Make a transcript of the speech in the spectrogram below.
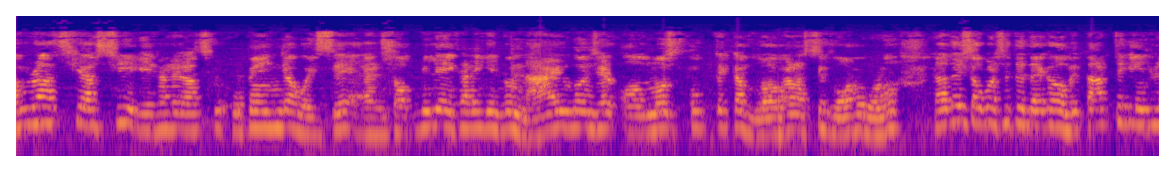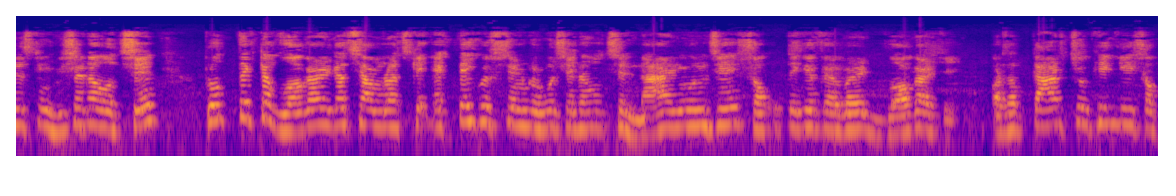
আমরা আজকে আসছি, এখানে আজকে ওপেন ওপেনিংটা হয়েছে। এন্ড সব মিলে এখানে কিন্তু নারায়ণগঞ্জের অলমোস্ট প্রত্যেকটা ব্লগার আছে, বড় বড়। তাদের সবার সাথে দেখা হবে। তার থেকে ইন্টারেস্টিং বিষয়টা হচ্ছে, প্রত্যেকটা ব্লগারের কাছে আমরা আজকে একটাই কোয়েশ্চেন করব, সেটা হচ্ছে নারায়ণগঞ্জে সব থেকে ফেভারিট ব্লগার কি? অর্থাৎ কার চোখে কি সব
